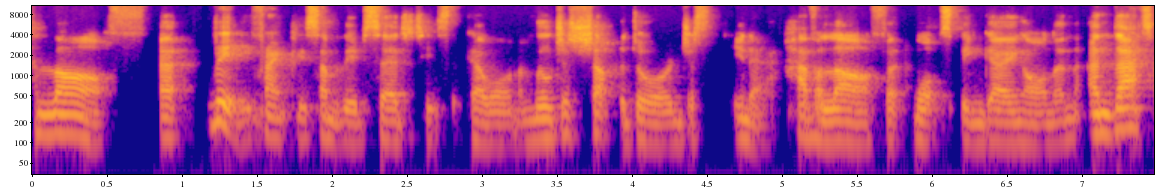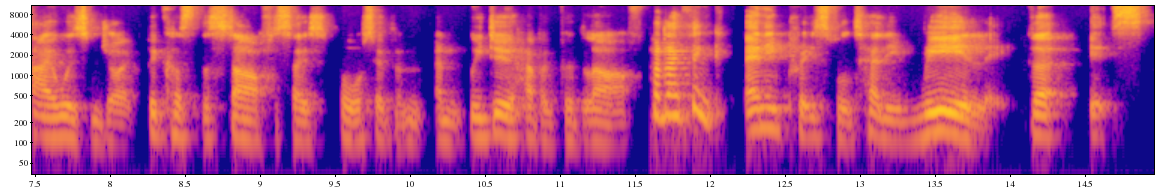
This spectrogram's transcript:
to laugh at really, frankly, some of the absurdities that go on. And we'll just shut the door and just, you know, have a laugh at what's been going on. And, and that I always enjoy because the staff are so supportive and, and we do have a good laugh. But I think any priest will tell you really really that it's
